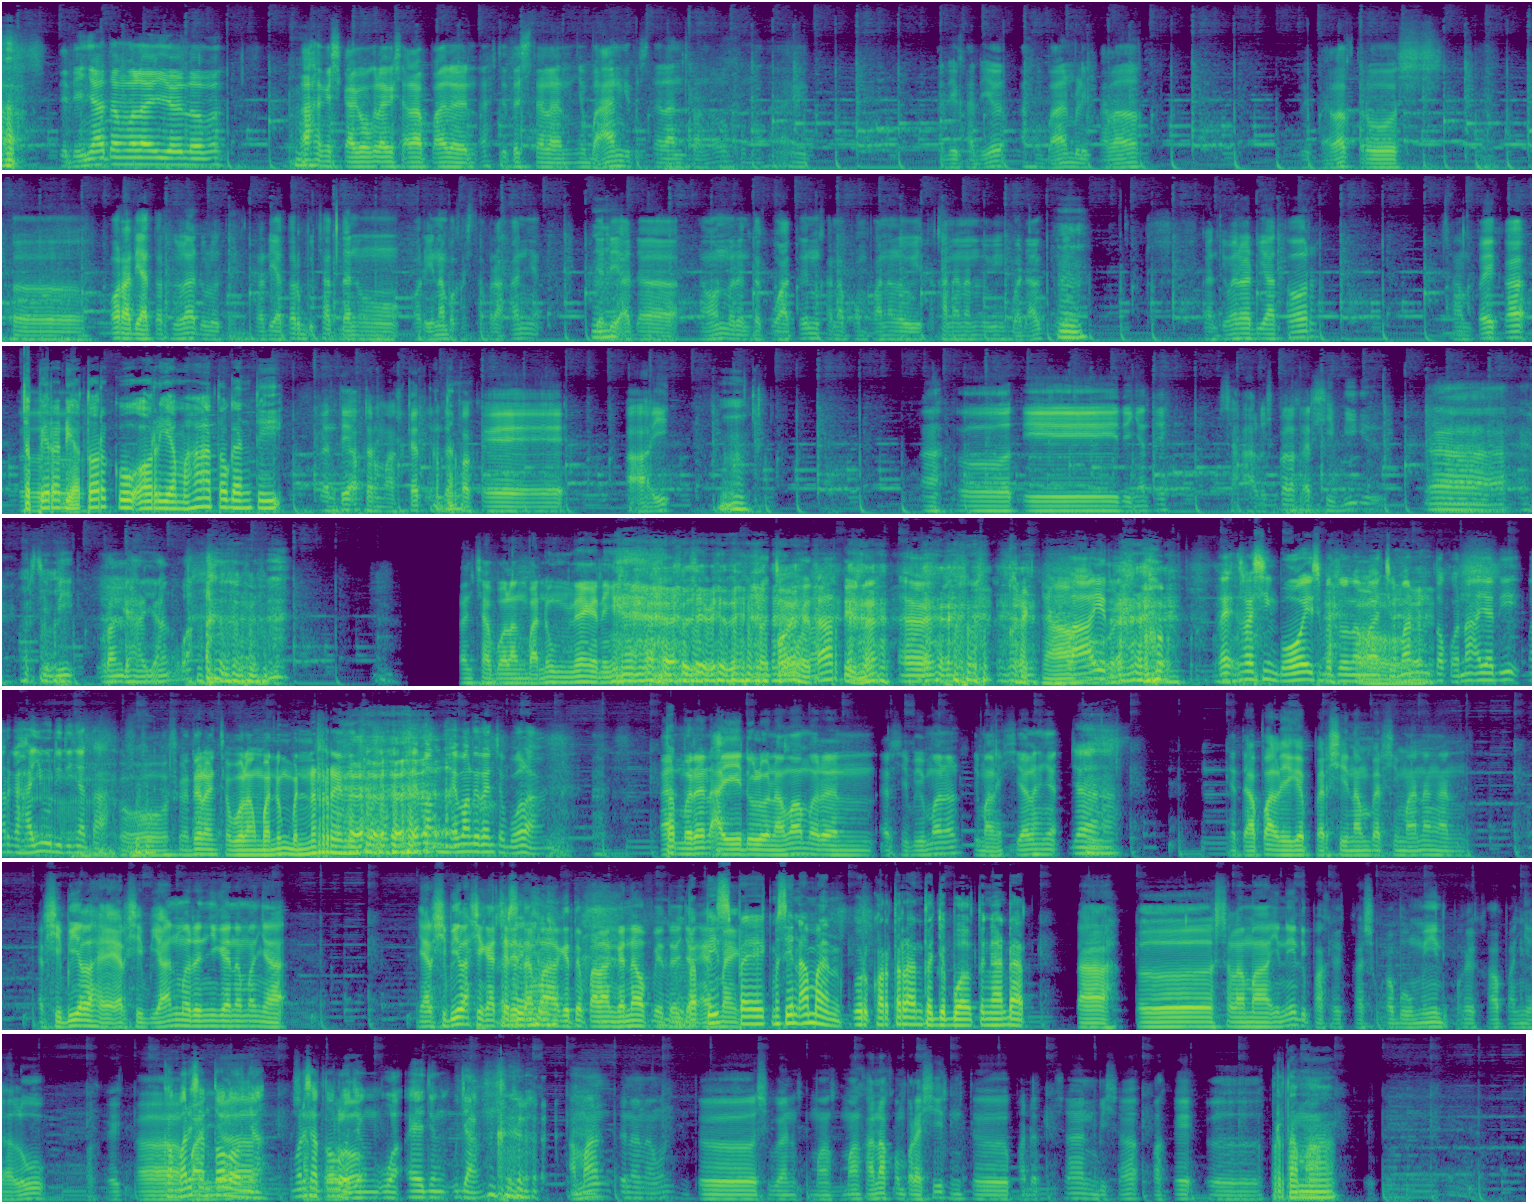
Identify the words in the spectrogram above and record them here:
Jadinya teh mulai ya lama ah geus kagok lagi sarapan ah kita setelan nyobaan gitu setelan trono kumaha gitu. Tadi ah nyobaan beli pelek. Beli pelek terus eh oh radiator heula dulu teh radiator bucat dan nu orina bekas tabrakannya. Jadi ada naon meureun teu kuateun karena pompana leuwih tekanan leuwih badag Hmm. Ganti radiator sampai ke Tapi eh, radiator ku ori Yamaha atau ganti? ganti aftermarket After- pakai AAI Mm. nah eh di dinya teh bisa halus pelak RCB gitu Ah, RCB kurang gahayang wah. ranca bolang Bandung nih gini Oh, eta artina Eh, korek nyawa. lain. Racing Boy sebetulnya mah Oh. cuman tokona aya di Margahayu di dinya tah. Oh, sebenarnya ranca bolang Bandung bener ini. emang emang di Ranca Bolang. kan meren AI dulu nama meren RCB mana di Malaysia lah nya Ya. nyata apa liga versi 6 versi mana kan RCB lah ya RCB-an meren juga namanya ya RCB lah singkat cerita RCB. mah gitu palang genap gitu jangan Tapi spek mesin aman, kur quarteran terjebol tengah dat. Nah, eh selama ini dipakai ke Sukabumi, dipakai ke Panjalu, dipakai ke Kamari Banjar, Santolo nya. Kamari Santolo jeung eh jeung Ujang. aman tenan naon teu sugan kumaha-kumaha karena kompresi teu padat pisan bisa pakai eh Pertama,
